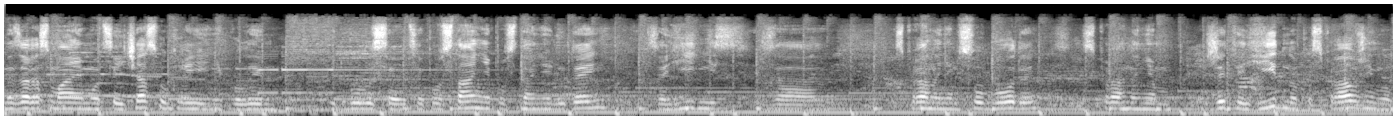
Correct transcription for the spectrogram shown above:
Ми зараз маємо цей час в Україні, коли відбулося це повстання, повстання людей за гідність, за з прагненням свободи, з прагненням жити гідно, по-справжньому.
